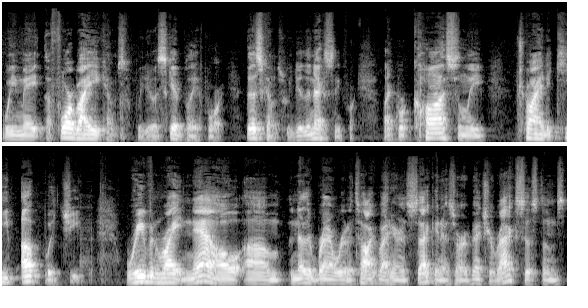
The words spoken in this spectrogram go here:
we make the four x E comes. We do a skid plate for it. This comes. We do the next thing for it. Like we're constantly trying to keep up with Jeep. We're even right now. Um, another brand we're going to talk about here in a second is our Adventure Rack Systems.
